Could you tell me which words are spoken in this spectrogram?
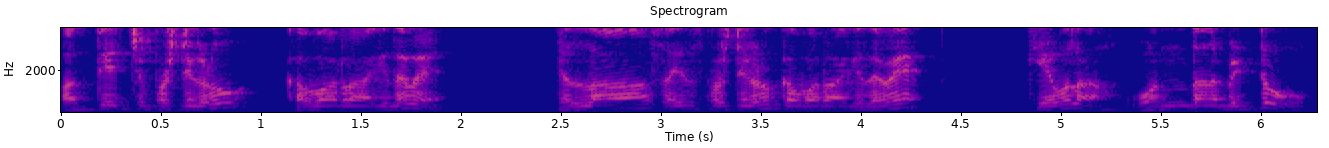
ಅತಿ ಹೆಚ್ಚು ಪ್ರಶ್ನೆಗಳು ಕವರ್ ಆಗಿದ್ದಾವೆ. ಎಲ್ಲ ಸೈನ್ಸ್ ಪ್ರಶ್ನೆಗಳು ಕವರ್ ಆಗಿದ್ದಾವೆ. ಕೇವಲ ಒಂದನ್ನು ಬಿಟ್ಟು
